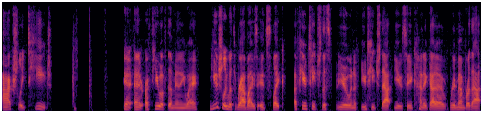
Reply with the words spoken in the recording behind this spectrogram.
actually teach, a few of them anyway. Usually with rabbis, it's like a few teach this view and a few teach that view. So you kind of got to remember that.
